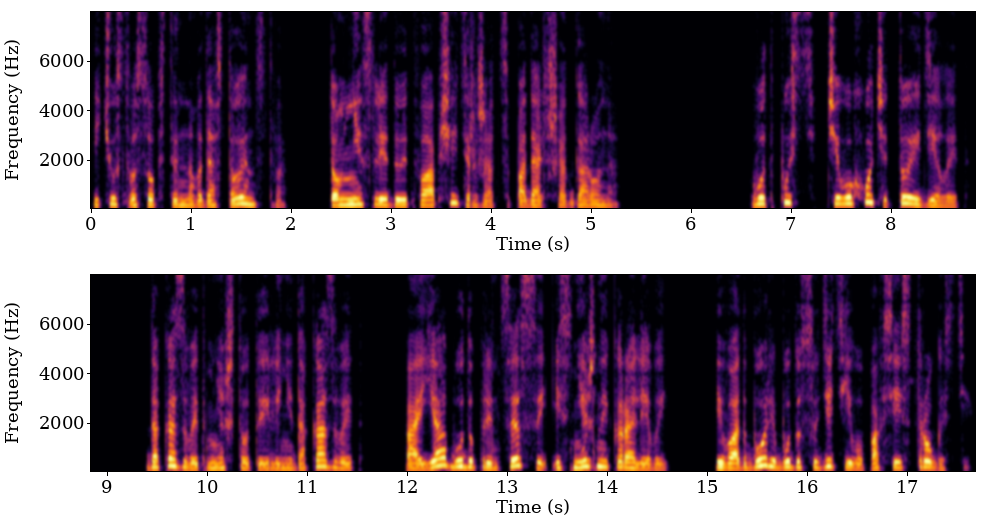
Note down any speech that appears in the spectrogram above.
и чувство собственного достоинства, то мне следует вообще держаться подальше от Гарона. Вот пусть чего хочет, то и делает. Доказывает мне что-то или не доказывает, а я буду принцессой и снежной королевой, и в отборе буду судить его по всей строгости.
